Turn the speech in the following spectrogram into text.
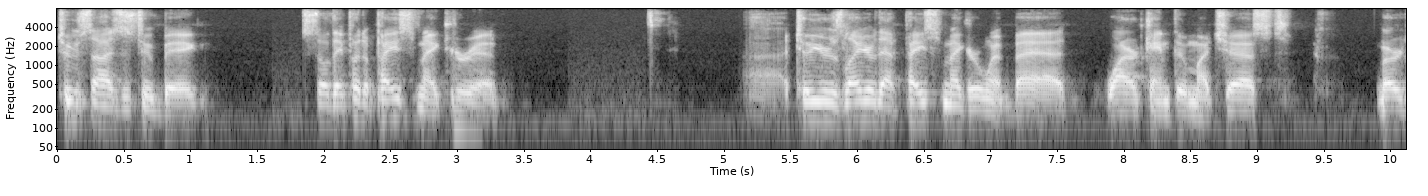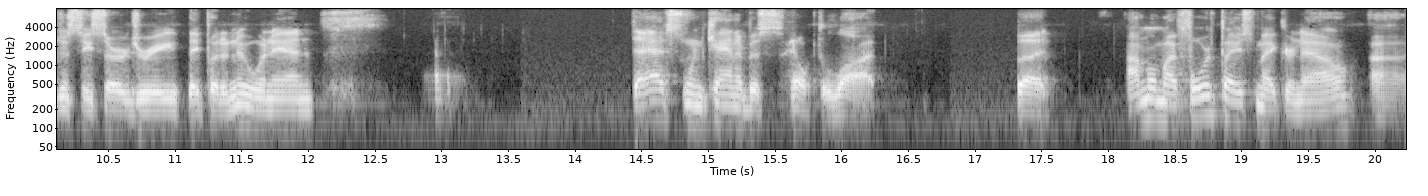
two sizes too big. So they put a pacemaker in. Uh, two years later, that pacemaker went bad. Wire came through my chest. emergency surgery. They put a new one in. That's when cannabis helped a lot. But I'm on my fourth pacemaker now. Uh,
